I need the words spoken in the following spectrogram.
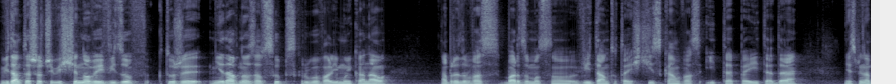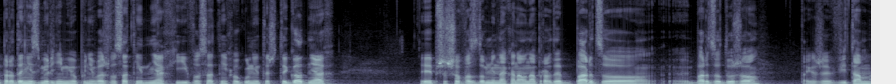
Witam też oczywiście nowych widzów, którzy niedawno zasubskrybowali mój kanał. Naprawdę Was bardzo mocno witam, tutaj ściskam Was itp. itd. Jest mi naprawdę niezmiernie miło, ponieważ w ostatnich dniach i w ostatnich ogólnie też tygodniach y, przyszło Was do mnie na kanał naprawdę bardzo, y, bardzo dużo. Także witam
